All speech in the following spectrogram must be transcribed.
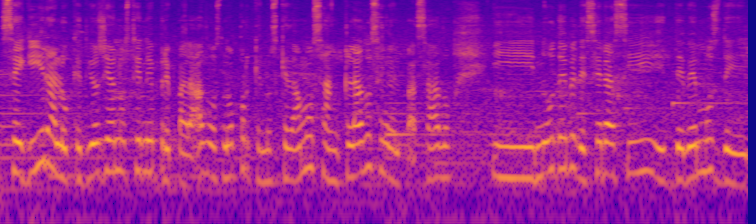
seguir a lo que Dios ya nos tiene preparados, no porque nos quedamos anclados en el pasado y no debe de ser así. Debemos de,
